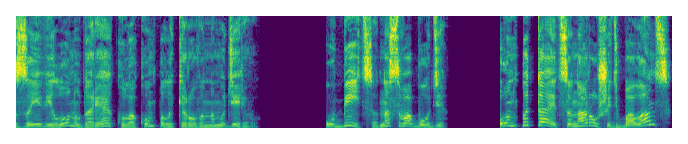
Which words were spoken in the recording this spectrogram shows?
Заявил он, ударяя кулаком по лакированному дереву. «Убийца на свободе. Он пытается нарушить баланс,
